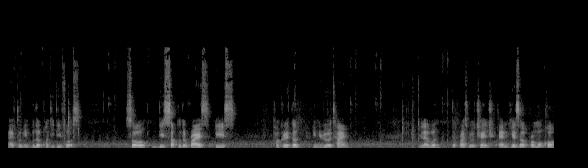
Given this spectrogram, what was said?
I have to input the quantity first. So this subtotal price is calculated in real time. 11 the price will change. And here's a promo code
